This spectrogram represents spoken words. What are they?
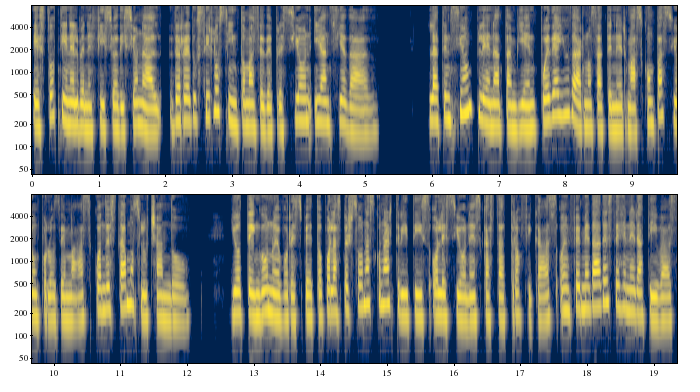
Esto tiene el beneficio adicional de reducir los síntomas de depresión y ansiedad. La atención plena también puede ayudarnos a tener más compasión por los demás cuando estamos luchando. Yo tengo nuevo respeto por las personas con artritis o lesiones catastróficas o enfermedades degenerativas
